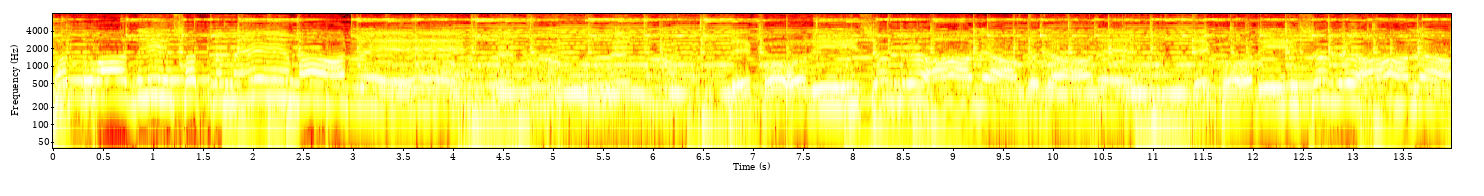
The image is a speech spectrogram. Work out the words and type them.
સતવાદી સતને માટે. દેખો હરિશ્ચંદ્ર હાલ્યા બજારે. દેખો હરિશ્ચંદ્ર હાલ્યા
